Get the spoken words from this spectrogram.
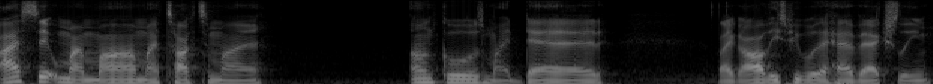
I sit with my mom. I talk to my uncles, my dad, like all these people that have actually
